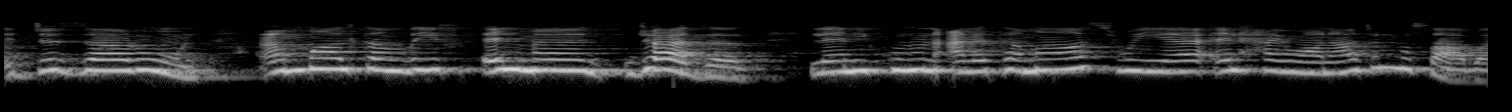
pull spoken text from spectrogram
الجزارون عمال تنظيف المجازر لأن يكونون على تماس ويا الحيوانات المصابة.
